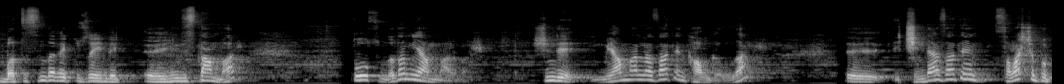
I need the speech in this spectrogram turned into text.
batısında ve kuzeyinde e, Hindistan var. Doğusunda da Myanmar var. Şimdi Myanmar'la zaten kavgalılar. Ee, Çin'den zaten savaş yapıp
